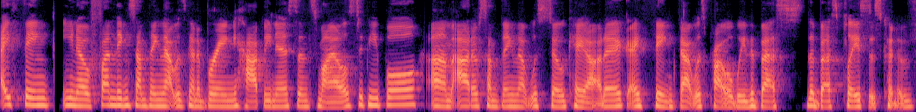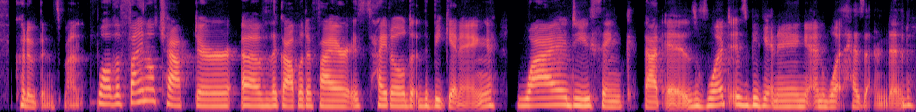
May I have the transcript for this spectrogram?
I think, you know, funding something that was going to bring happiness and smiles to people um, out of something that was so chaotic, I think that was probably the best, the best place this could have, could have been spent. While the final chapter of The Goblet of Fire is titled The Beginning, why do you think that is? What is beginning and what has ended?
